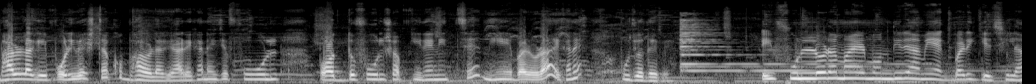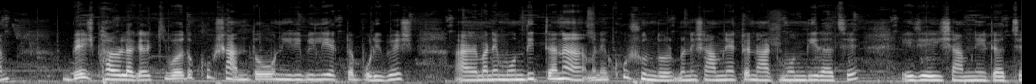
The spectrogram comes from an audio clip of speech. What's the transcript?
ভালো লাগে। এই পরিবেশটা খুব ভালো লাগে। আর এখানে এই যে ফুল, পদ্ম ফুল সব কিনে নিচ্ছে, নিয়ে এবার ওরা এখানে পুজো দেবে। এই ফুল্লরা মায়ের মন্দিরে আমি একবারই গেছিলাম। বেশ ভালো লাগে। আর কী বলতো, খুব শান্ত নিরিবিলি একটা পরিবেশ। আর মানে মন্দিরটা না মানে খুব সুন্দর মানে সামনে একটা নাট মন্দির আছে। এই যে এই সামনে এটা হচ্ছে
